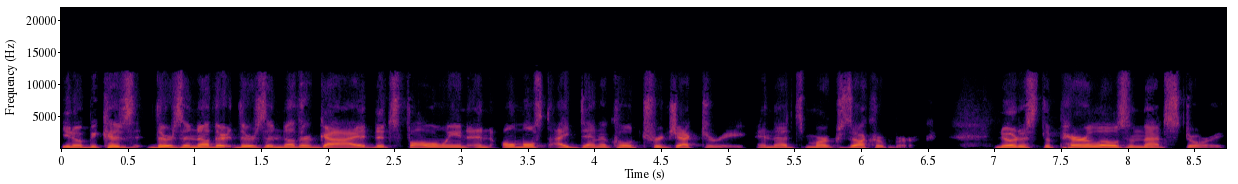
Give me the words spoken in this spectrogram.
You know because there's another there's another guy that's following an almost identical trajectory and that's mark zuckerberg. Notice the parallels in that story.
